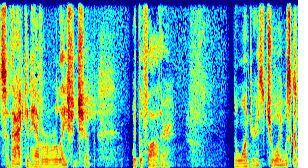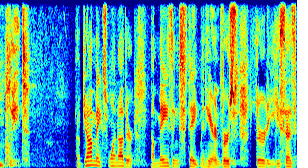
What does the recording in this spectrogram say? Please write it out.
so that I can have a relationship with the Father. No wonder his joy was complete. Now, John makes one other amazing statement here in verse 30. He says,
